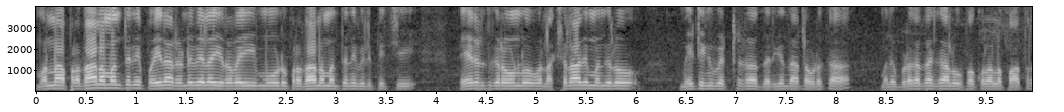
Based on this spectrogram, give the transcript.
మొన్న ప్రధానమంత్రిని పోయిన రెండు వేల ఇరవై మూడు ప్రధానమంత్రిని పిలిపించి పేరెంట్స్ గ్రౌండ్లో లక్షలాది మందిలో మీటింగ్ పెట్టడం జరిగింది. అట్లా ఉడక మరి బుడగదంగాలు ఉపకులాల పాత్ర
